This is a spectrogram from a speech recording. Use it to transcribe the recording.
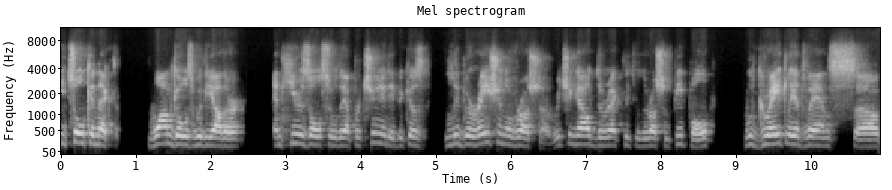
it's all connected. One goes with the other. And here's also the opportunity because liberation of Russia, reaching out directly to the Russian people, will greatly advance uh,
